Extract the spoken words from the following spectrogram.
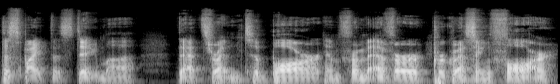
despite the stigma that threatened to bar him from ever progressing far.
